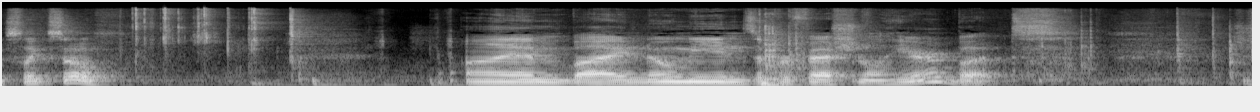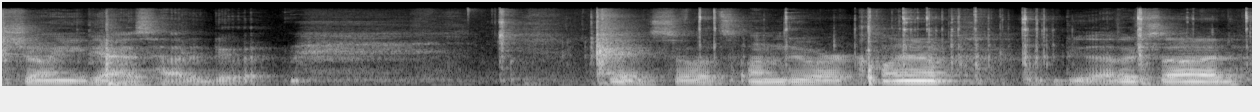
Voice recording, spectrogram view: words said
just like so. I am by no means a professional here, but just showing you guys how to do it. Okay, so let's undo our clamp, do the other side.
